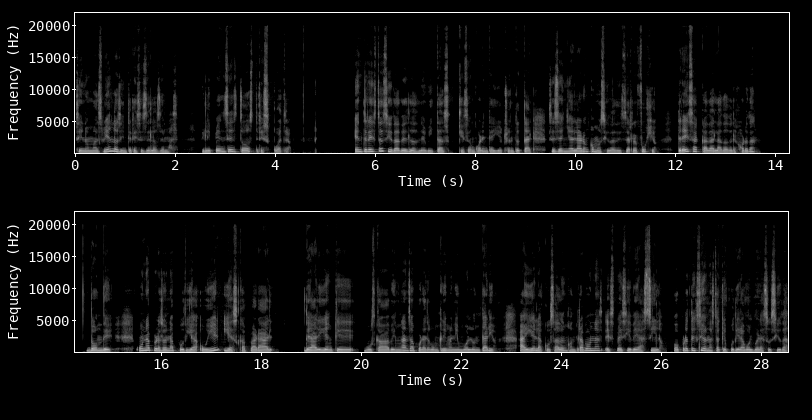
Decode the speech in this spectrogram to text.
sino más bien los intereses de los demás. Filipenses 2, 3, 4. Entre estas ciudades los levitas, que son 48 en total, se señalaron como ciudades de refugio, tres a cada lado del Jordán, donde una persona podía huir y escapar de alguien que buscaba venganza por algún crimen involuntario. Ahí el acusado encontraba una especie de asilo o protección hasta que pudiera volver a su ciudad.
